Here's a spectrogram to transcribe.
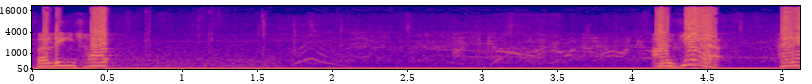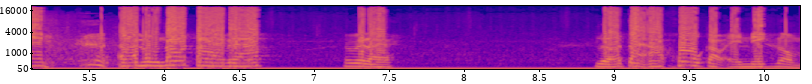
สลิงช็อตเอาเหี้ย ลูน่าตายไปครับ ไม่เป็นไร เหลือแต่อาโคกับไอ้นิกนม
